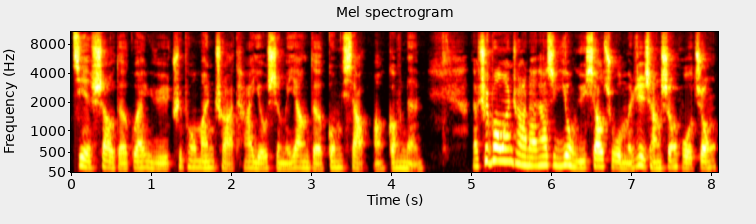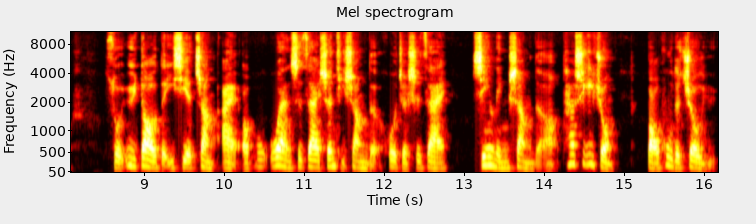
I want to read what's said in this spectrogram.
介绍的关于 Triple Mantra 它有什么样的功效啊、哦、功能。那 Triple Mantra 呢，它是用于消除我们日常生活中。所遇到的一些障碍哦，不管是在身体上的，或者是在心灵上的啊，它是一种保护的咒语。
